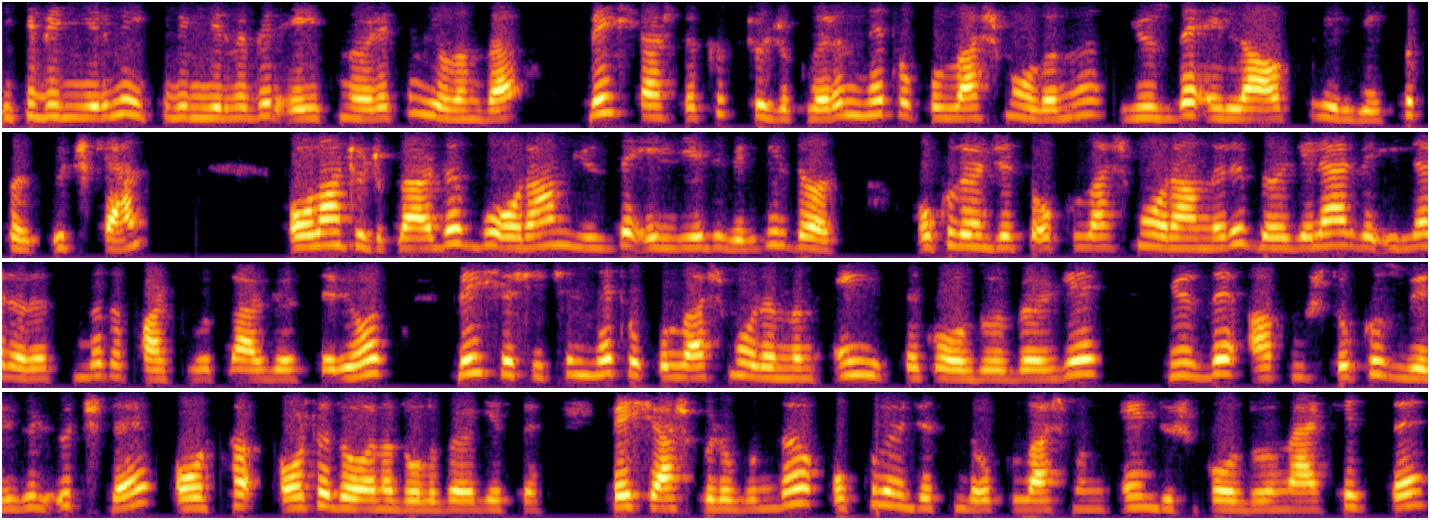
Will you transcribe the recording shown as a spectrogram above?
2020-2021 eğitim öğretim yılında 5 yaşta kız çocukların net okullaşma oranı %56,03 iken oğlan çocuklarda bu oran %57,4. Okul öncesi okullaşma oranları bölgeler ve iller arasında da farklılıklar gösteriyor. 5 yaş için net okullaşma oranının en yüksek olduğu bölge %69,3 ile Orta, Orta Doğu Anadolu bölgesi. 5 yaş grubunda okul öncesinde okullaşmanın en düşük olduğu merkez de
